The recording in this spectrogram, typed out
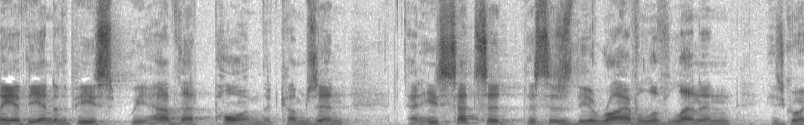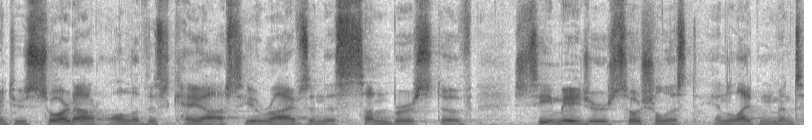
Finally, at the end of the piece, we have that poem that comes in, and he sets it. This is the arrival of Lenin. He's going to sort out all of this chaos. He arrives in this sunburst of C major socialist enlightenment.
